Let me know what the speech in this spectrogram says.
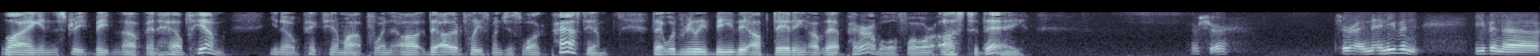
lying in the street beaten up and helped him, you know, picked him up when uh, the other policeman just walked past him, that would really be the updating of that parable for us today. Oh, sure, sure, and and even even uh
